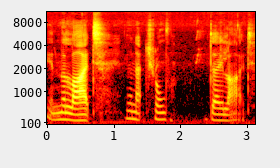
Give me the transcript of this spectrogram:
in the light, the natural daylight.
